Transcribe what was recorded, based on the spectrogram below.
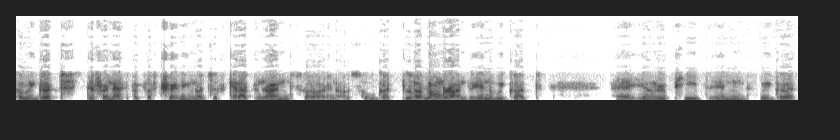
so we got different aspects of training, not just get up and run. So you know, so we got long runs in, we got uh, hill repeats in, we got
